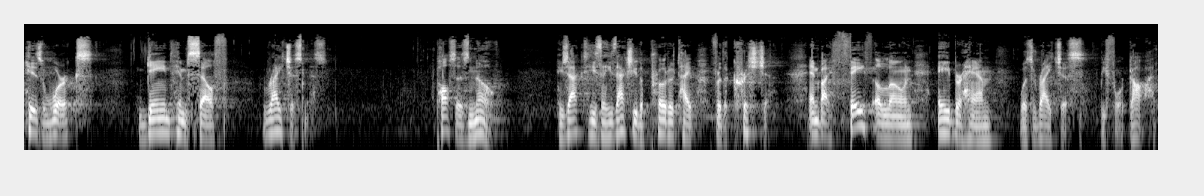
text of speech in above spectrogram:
his works gained himself righteousness. Paul says no. He's, act- he's, he's actually the prototype for the Christian. And by faith alone, Abraham was righteous before God.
